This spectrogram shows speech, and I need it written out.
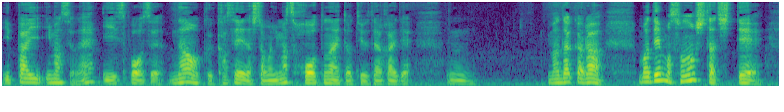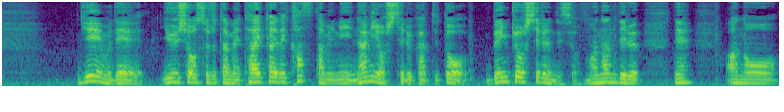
いっぱいいますよね。e スポーツ。何億稼いだ人もいます。フォートナイトっていう戦いで。うん。まあだから、まあでもその人たちって、ゲームで優勝するため、大会で勝つために何をしてるかっていうと、勉強してるんですよ。学んでる。ね。あの、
